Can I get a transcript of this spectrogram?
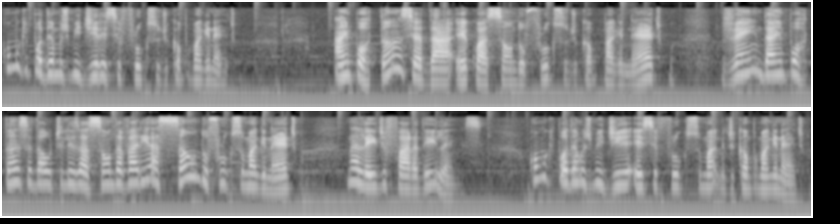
Como que podemos medir esse fluxo de campo magnético? A importância da equação do fluxo de campo magnético vem da importância da utilização da variação do fluxo magnético na lei de Faraday-Lenz. Como que podemos medir esse fluxo de campo magnético?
